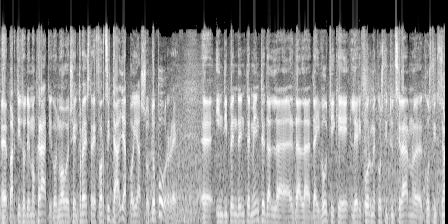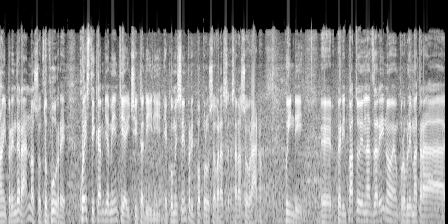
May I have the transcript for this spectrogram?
eh, Partito Democratico, Nuovo Centroestere e Forza Italia, poi a sottoporre, eh, indipendentemente dal, dal, dai voti che le riforme costituzionali, prenderanno, a sottoporre questi cambiamenti ai cittadini e come sempre il popolo sarà, sarà sovrano. Quindi eh, per il patto del Nazareno è un problema tra,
